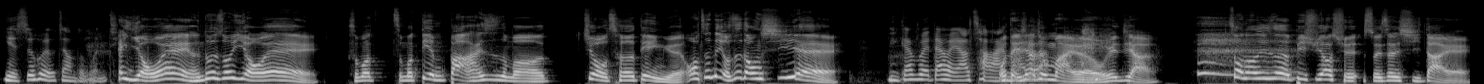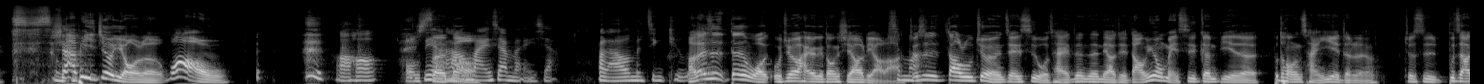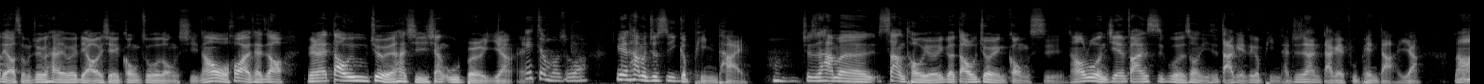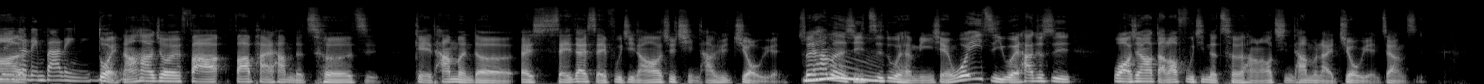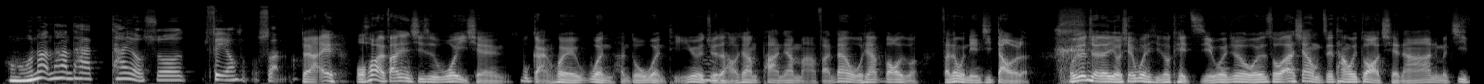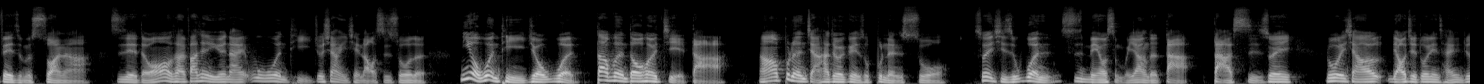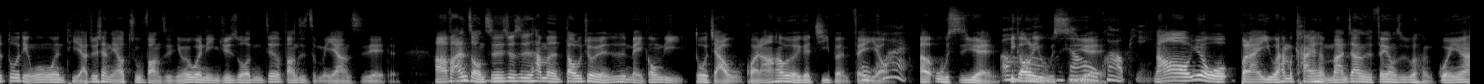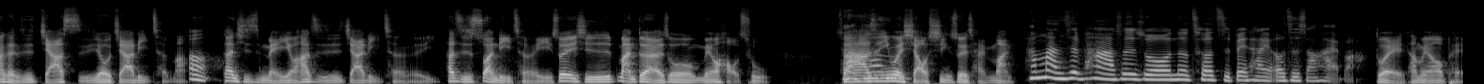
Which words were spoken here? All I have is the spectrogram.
也是会有这样的问题。哎、欸，有哎、欸，很多人说有哎、欸，什么什么电霸还是什么旧车电源哦，真的有这东西哎、欸。你该不会待会要查？我等一下就买了。我跟你讲，这种东西真的必须要随随身携带哎，虾皮就有了。哇哦，好好好神哦、喔，买一下买一下。好啦，我们进 Q。好，但是但是我我觉得还有一个东西要聊啦，就是道路救援这一次我才认真了解到，因为我每次跟别的不同产业的人，就是不知道聊什么，就开始会聊一些工作的东西。然后我后来才知道，原来道路救援它其实像 Uber 一样。哎、欸，怎么说？因为他们就是一个平台，就是他们上头有一个道路救援公司。然后如果你今天发生事故的时候，你是打给这个平台，就像你打给 Foodpanda 一样，然后一个零八零零，对，然后他就会发发派他们的车子。给他们的诶，谁在谁附近，然后去请他去救援，所以他们其实制度也很明显。嗯。我一直以为他就是我好像要打到附近的车行，然后请他们来救援这样子。哦，那那他他有说费用怎么算吗？对啊，哎，我后来发现，其实我以前不敢会问很多问题，因为觉得好像怕人家麻烦。嗯。但我现在不知道怎么，反正我年纪到了，我就觉得有些问题都可以直接问。就是我就说啊，像我们这趟会多少钱啊？你们计费怎么算啊？之类的。然后我才发现，原来问问题就像以前老师说的。你有问题你就问，大部分都会解答，然后不能讲他就会跟你说不能说，所以其实问是没有什么样的大大事。所以如果你想要了解多点产品，你就多点问问题啊，就像你要租房子，你会问邻居说你这个房子怎么样之类的。好，反正总之就是他们道路救援就是每公里多加五块，然后它会有一个基本费用，呃，五十元，一公里五十元，五块好便宜。然后因为我本来以为他们开很慢，这样子费用是不是很贵？因为它可能是加时又加里程嘛，嗯，但其实没有，它只是加里程而已，它只是算里程而已，所以其实慢对来说没有好处，所以它是因为小心所以才慢。他慢是怕是说那车子被他有二次伤害吧？对，他们要赔。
